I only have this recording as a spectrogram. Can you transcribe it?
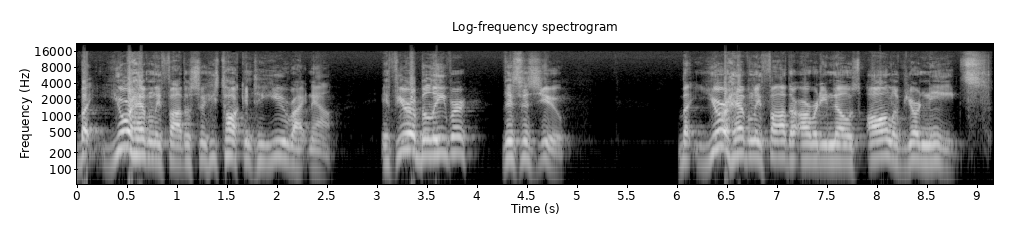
But your heavenly Father, so he's talking to you right now. If you're a believer, this is you. But your heavenly Father already knows all of your needs.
